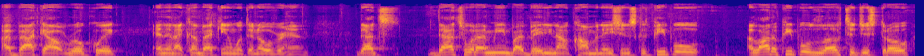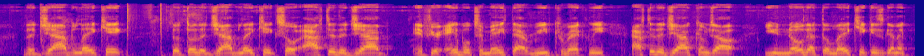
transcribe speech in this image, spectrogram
I back out real quick and then I come back in with an overhand. That's that's what I mean by baiting out combinations because people, a lot of people love to just throw the jab leg kick. They'll throw the jab leg kick. So after the jab, if you're able to make that read correctly, after the jab comes out, you know that the leg kick is gonna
